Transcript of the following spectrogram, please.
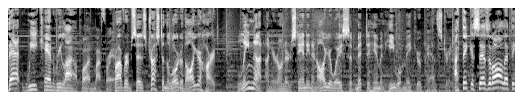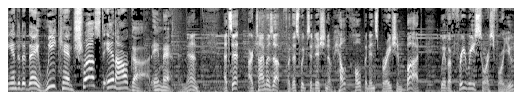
that we can rely upon, my friend. Proverbs says, Trust in the Lord with all your heart. Lean not on your own understanding, in all your ways submit to Him, and He will make your path straight. I think it says it all at the end of the day. We can trust in our God. Amen. Amen. That's it. Our time is up for this week's edition of Health, Hope, and Inspiration. But we have a free resource for you.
